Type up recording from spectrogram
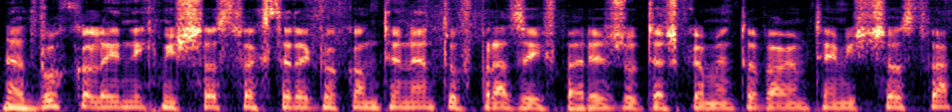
Na dwóch kolejnych mistrzostwach Starego Kontynentu w Pradze i w Paryżu też komentowałem te mistrzostwa.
